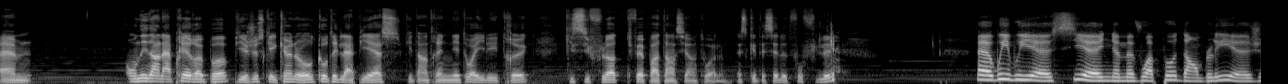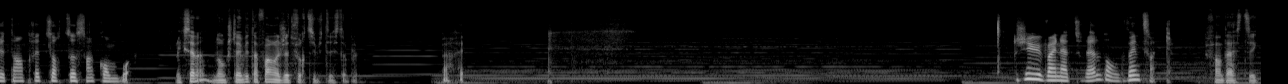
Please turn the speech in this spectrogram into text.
Euh, on est dans l'après-repas, puis il y a juste quelqu'un de l'autre côté de la pièce qui est en train de nettoyer les trucs, qui sifflote, qui fait pas attention à toi. Est-ce que tu essaies de te faufiler? Euh, oui, oui, euh, si euh, il ne me voit pas d'emblée, euh, je tenterai de sortir sans qu'on me voie. Excellent. Donc, je t'invite à faire un jet de furtivité, s'il te plaît. Parfait. J'ai eu 20 naturel, donc 25. Fantastique.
